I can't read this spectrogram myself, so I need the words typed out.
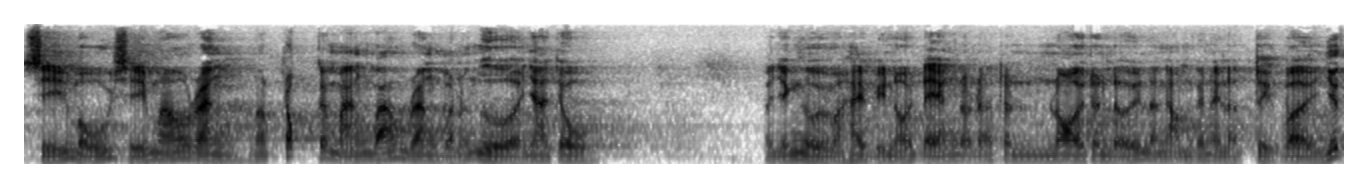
xỉ mũi xỉ máu răng. Nó tróc cái mảng bám răng và nó ngừa nha chu. Và những người mà hay bị nổi đèn rồi đó, trên lôi, trên lưỡi là ngậm cái này là tuyệt vời nhất.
